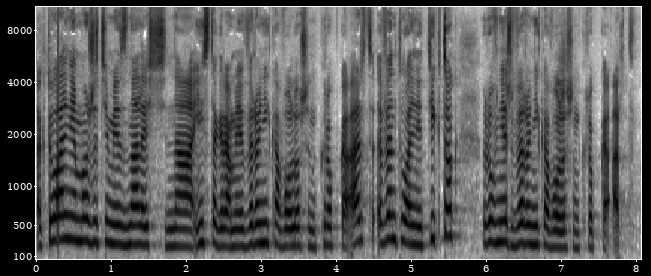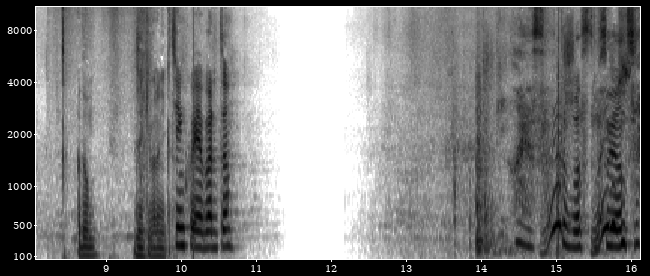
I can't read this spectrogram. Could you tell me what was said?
Aktualnie możecie mnie znaleźć na Instagramie weronikawoloszyn.art, ewentualnie TikTok, również weronikawoloszyn.art. Badum. Dzięki Weronika. Dziękuję bardzo. O Jezu, to było stresujące.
